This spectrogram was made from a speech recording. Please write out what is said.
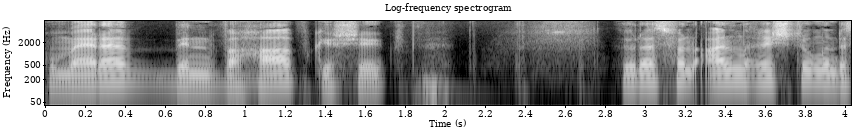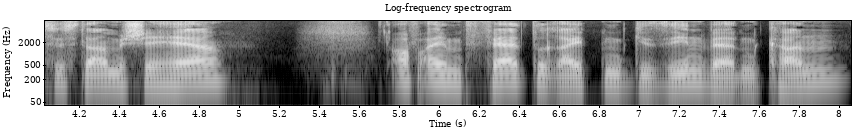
Humaira bin Wahab geschickt, so dass von allen Richtungen das islamische Heer auf einem Pferd reitend gesehen werden kann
